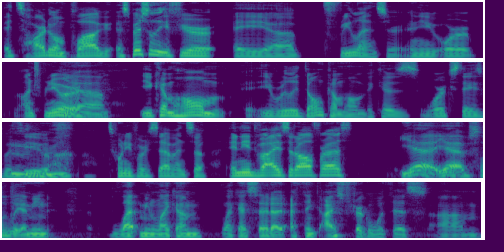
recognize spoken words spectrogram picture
it's hard to unplug, especially if you're a uh, freelancer and you or entrepreneur, Yeah. you come home, you really don't come home because work stays with you Mhm. 24 7. So, any advice at all for us? Yeah, yeah, absolutely. I mean, like, I mean, like I'm, like I said, I, I think I struggle with this um,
